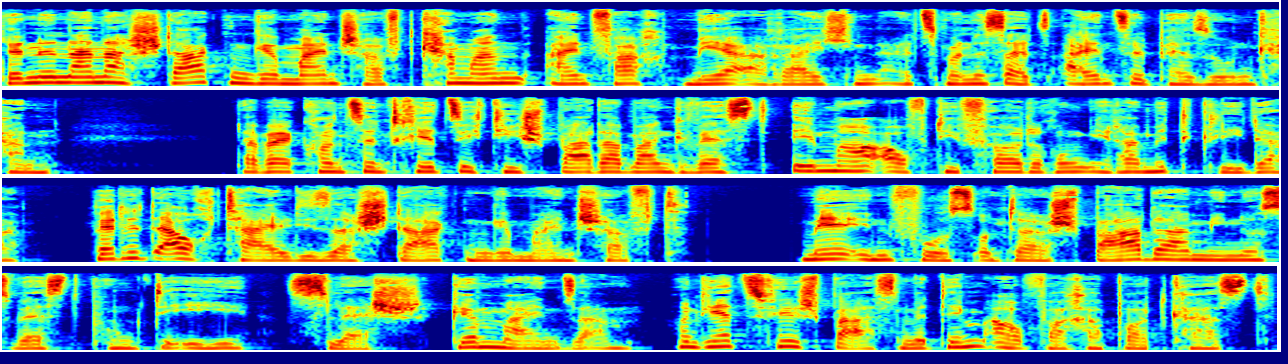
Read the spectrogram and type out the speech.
Denn in einer starken Gemeinschaft kann man einfach mehr erreichen, als man es als Einzelperson kann. Dabei konzentriert sich die Sparda Bank West immer auf die Förderung ihrer Mitglieder. Werdet auch Teil dieser starken Gemeinschaft. Mehr Infos unter sparda-west.de slash gemeinsam. Und jetzt viel Spaß mit dem Aufwacher-Podcast.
